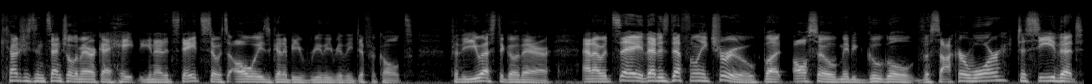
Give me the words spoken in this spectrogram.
countries in Central America hate the United States, so it's always going to be really, really difficult for the U.S. to go there. And I would say that is definitely true, but also maybe Google the soccer war to see that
